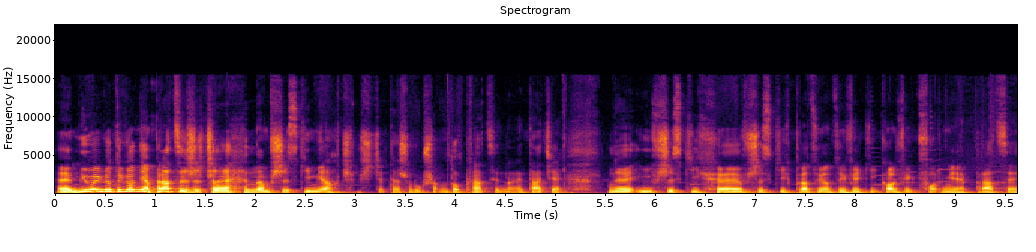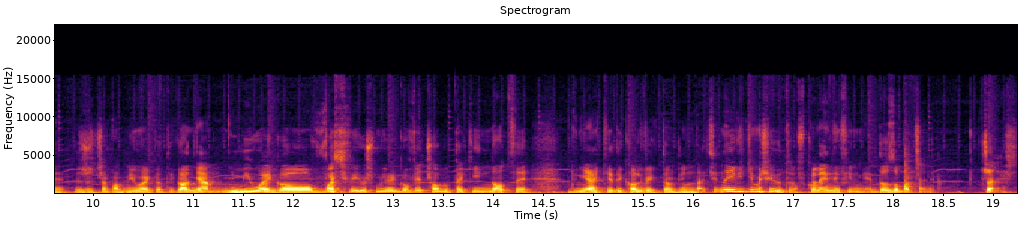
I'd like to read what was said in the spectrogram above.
E, miłego tygodnia pracy życzę nam wszystkim. Ja oczywiście też ruszam do pracy na etacie e, i wszystkich, wszystkich pracujących w jakiejkolwiek formie pracy życzę Wam miłego tygodnia, miłego, właściwie już miłego wieczoru, takiej nocy, dnia, kiedykolwiek to oglądacie. No i widzimy się jutro w kolejnym filmie. Do zobaczenia. Cześć!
